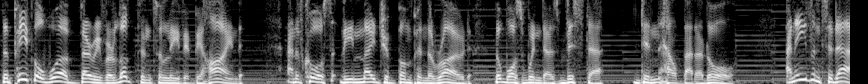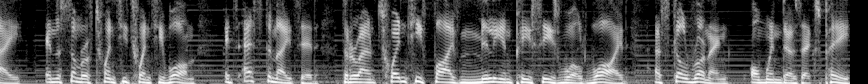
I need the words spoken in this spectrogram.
that people were very reluctant to leave it behind. And of course, the major bump in the road that was Windows Vista didn't help that at all. And even today, in the summer of 2021, it's estimated that around 25 million PCs worldwide are still running on Windows XP,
